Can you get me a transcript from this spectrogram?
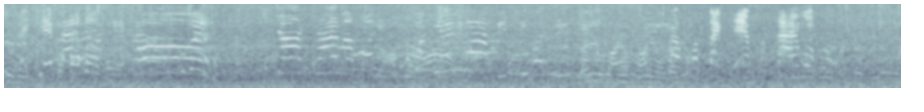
Thank you.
